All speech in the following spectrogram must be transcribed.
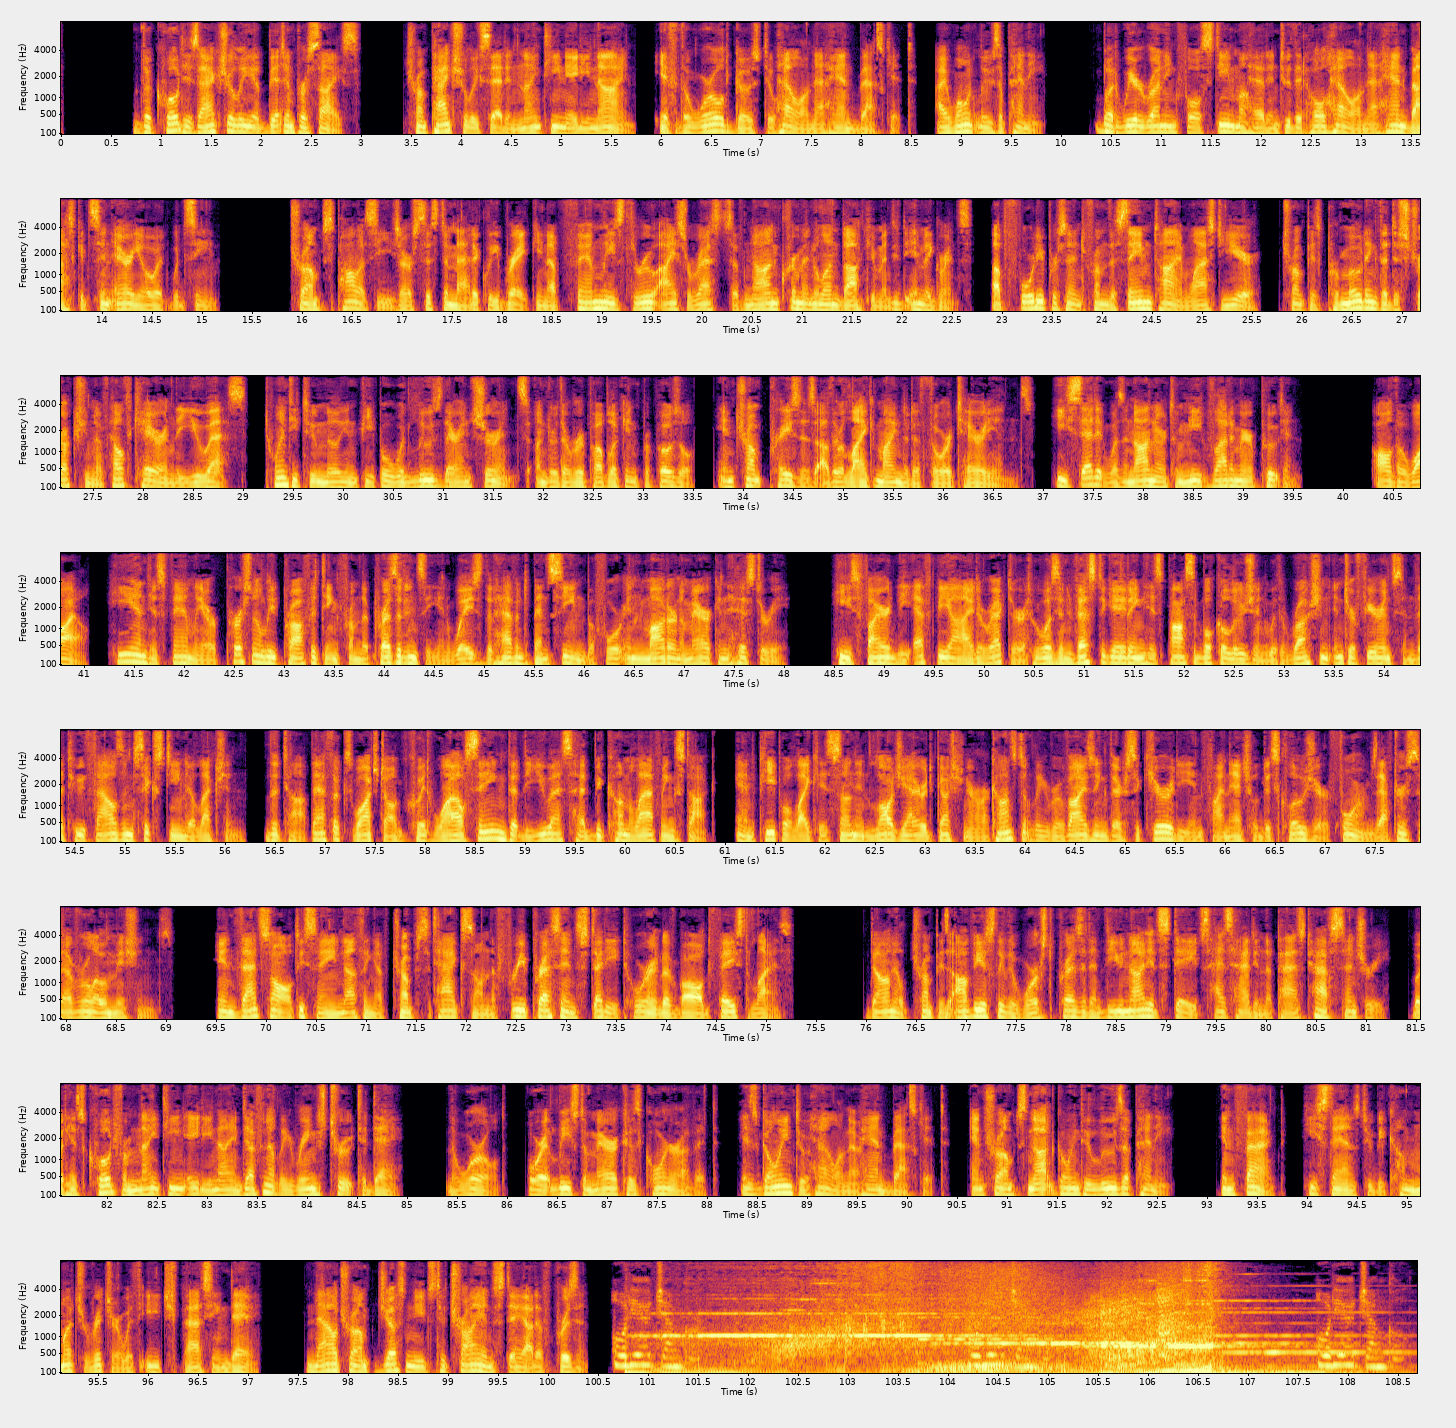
The quote is actually a bit imprecise. Trump actually said in 1989, if the world goes to hell in a handbasket, I won't lose a penny. But we're running full steam ahead into that whole hell in a handbasket scenario it would seem. Trump's policies are systematically breaking up families through ICE arrests of non-criminal undocumented immigrants, up 40% from the same time last year. Trump is promoting the destruction of health care in the U.S. 22 million people would lose their insurance under the Republican proposal, and Trump praises other like-minded authoritarians. He said it was an honor to meet Vladimir Putin. All the while, he and his family are personally profiting from the presidency in ways that haven't been seen before in modern American history. He's fired the FBI director who was investigating his possible collusion with Russian interference in the 2016 election. The top ethics watchdog quit while saying that the U.S. had become a laughingstock, and people like his son-in-law Jared Kushner are constantly revising their security and financial disclosure forms after several omissions. And that's all to say nothing of Trump's attacks on the free press and steady torrent of bald-faced lies. Donald Trump is obviously the worst president the United States has had in the past half-century, but his quote from 1989 definitely rings true today. The world, or at least America's corner of it, is going to hell in a handbasket, and Trump's not going to lose a penny. In fact, he stands to become much richer with each passing day. Now Trump just needs to try and stay out of prison. Audio Jungle. Audio Jungle. Audio Jungle.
